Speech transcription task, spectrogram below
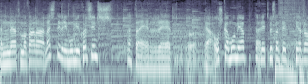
En við ætlum að fara næst yfir í Múmiu Kvöldsins. Þetta er, já, Óska Múmia, það er eitt hlustandi hér á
